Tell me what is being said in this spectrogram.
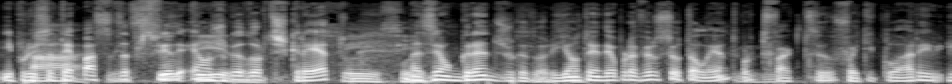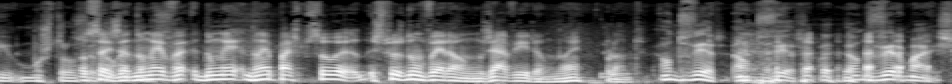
e por isso ah, até passa desapercebido. É um jogador discreto, sim, sim. mas é um grande jogador. E ontem deu para ver o seu talento, porque de facto foi titular e, e mostrou o Ou seja, não é, não, é, não é para as pessoas, as pessoas não verão, já viram, não é? Pronto. É um dever, é um dever. Dever. É um dever mais.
